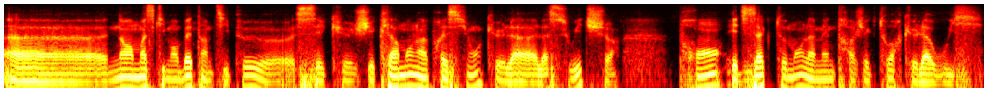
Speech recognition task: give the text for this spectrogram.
Euh, non, moi, ce qui m'embête un petit peu, euh, c'est que j'ai clairement l'impression que la, la Switch prend exactement la même trajectoire que la Wii.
